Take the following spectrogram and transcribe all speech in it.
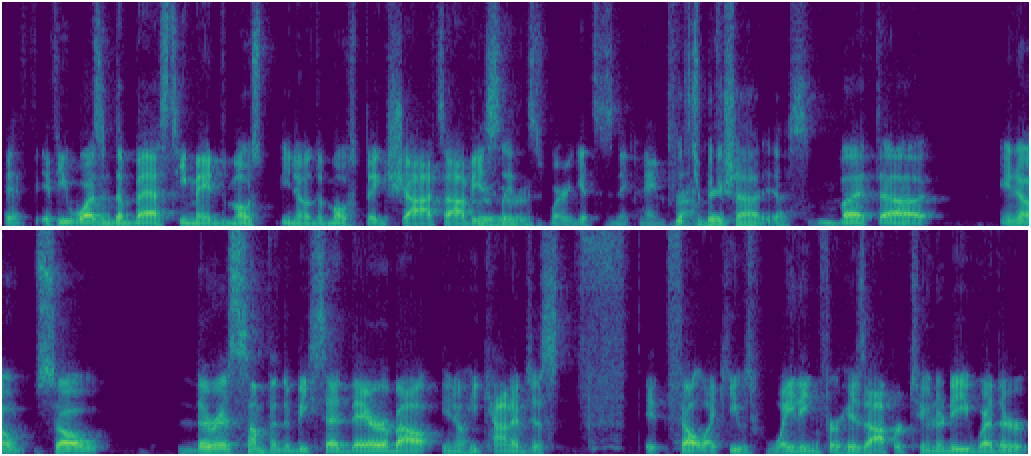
if if he wasn't the best, he made the most, you know, the most big shots. Obviously, mm-hmm. this is where he gets his nickname from. Such a big shot, yes. But uh, you know, so there is something to be said there about, you know, he kind of just it felt like he was waiting for his opportunity, whether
